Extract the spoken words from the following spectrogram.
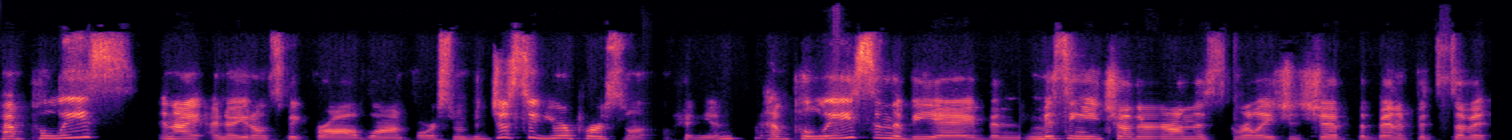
have police and I, I know you don't speak for all of law enforcement, but just to your personal opinion, have police and the VA been missing each other on this relationship, the benefits of it?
